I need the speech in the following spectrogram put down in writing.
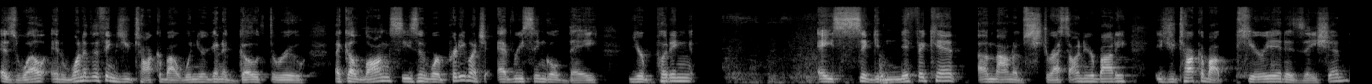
as well, and one of the things you talk about when you're going to go through like a long season where pretty much every single day you're putting a significant amount of stress on your body is you talk about periodization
